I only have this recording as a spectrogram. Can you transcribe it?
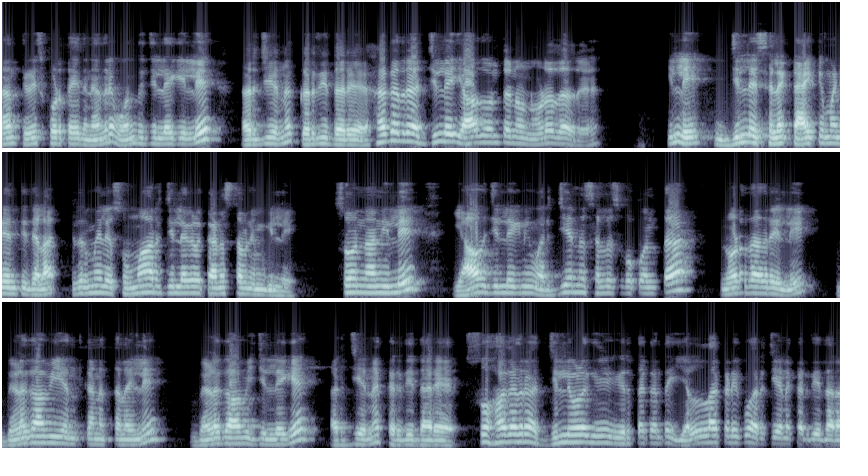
ನಾನು ತಿಳಿಸ್ಕೊಡ್ತಾ ಇದ್ದೀನಿ. ಅಂದ್ರೆ ಒಂದು ಜಿಲ್ಲೆಗೆ ಇಲ್ಲಿ ಅರ್ಜಿಯನ್ನ ಕರೆದಿದ್ದಾರೆ. ಹಾಗಾದ್ರೆ ಆ ಜಿಲ್ಲೆ ಯಾವುದು ಅಂತ ನಾವು ನೋಡೋದಾದ್ರೆ, ಇಲ್ಲಿ ಜಿಲ್ಲೆ ಸೆಲೆಕ್ಟ್ ಆಯ್ಕೆ ಮಾಡಿ ಅಂತಿದೆಯಲ್ಲ, ಇದ್ರ ಮೇಲೆ ಸುಮಾರು ಜಿಲ್ಲೆಗಳು ಕಾಣಿಸ್ತಾವ ನಿಮ್ಗೆ ಇಲ್ಲಿ. ಸೊ ನಾನು ಇಲ್ಲಿ ಯಾವ ಜಿಲ್ಲೆಗೆ ನೀವು ಅರ್ಜಿಯನ್ನ ಸಲ್ಲಿಸ್ಬೇಕು ಅಂತ ನೋಡೋದಾದ್ರೆ ಇಲ್ಲಿ ಬೆಳಗಾವಿ ಅಂತ ಕಾಣುತ್ತಲ್ಲ ಇಲ್ಲಿ ಬೆಳಗಾವಿ ಜಿಲ್ಲೆಗೆ ಅರ್ಜಿಯನ್ನ ಕರೆದಿದ್ದಾರೆ. ಸೊ ಹಾಗಾದ್ರೆ ಜಿಲ್ಲೆಯೊಳಗೆ ಇರ್ತಕ್ಕಂಥ ಎಲ್ಲಾ ಕಡೆಗೂ ಅರ್ಜಿಯನ್ನ ಕರೆದಿದ್ದಾರ?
